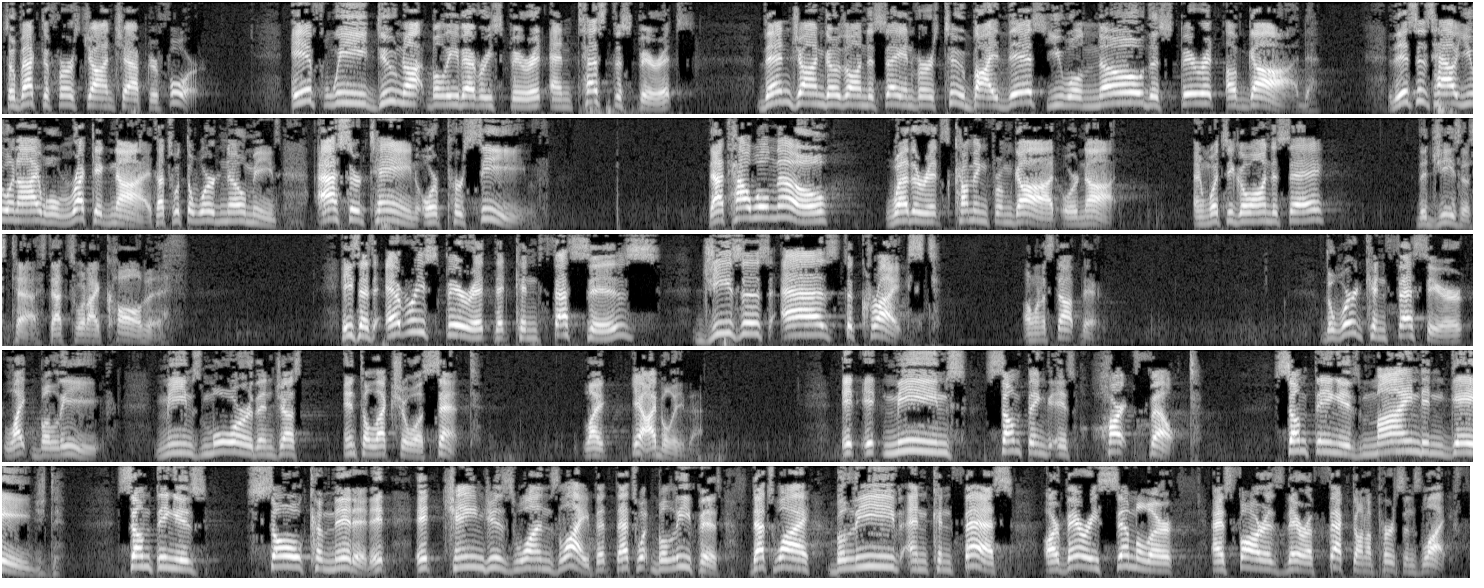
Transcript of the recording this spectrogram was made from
So back to 1 John chapter 4. If we do not believe every spirit and test the spirits, then John goes on to say in verse 2 By this you will know the Spirit of God. This is how you and I will recognize. That's what the word know means. Ascertain or perceive. That's how we'll know whether it's coming from God or not. And what's he go on to say? The Jesus test. That's what I call this. He says, Every spirit that confesses Jesus as the Christ. I want to stop there. The word confess here, like believe, means more than just intellectual assent. Like, yeah, I believe that. It, it means something is heartfelt, something is mind engaged, something is so committed. It, it changes one's life. That, that's what belief is. That's why believe and confess are very similar as far as their effect on a person's life.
